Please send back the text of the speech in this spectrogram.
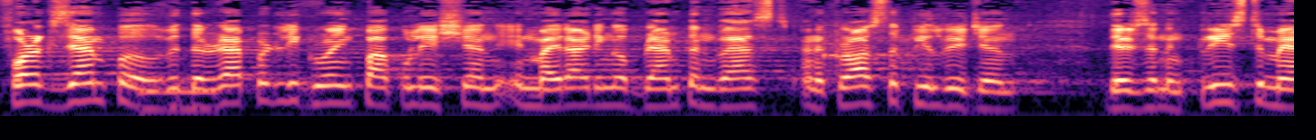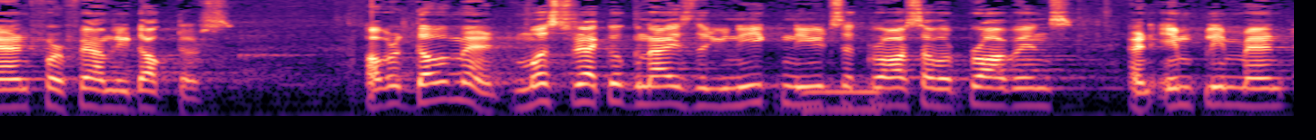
For example, with the rapidly growing population in my riding of Brampton West and across the Peel region, there is an increased demand for family doctors. Our government must recognize the unique needs across our province and implement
